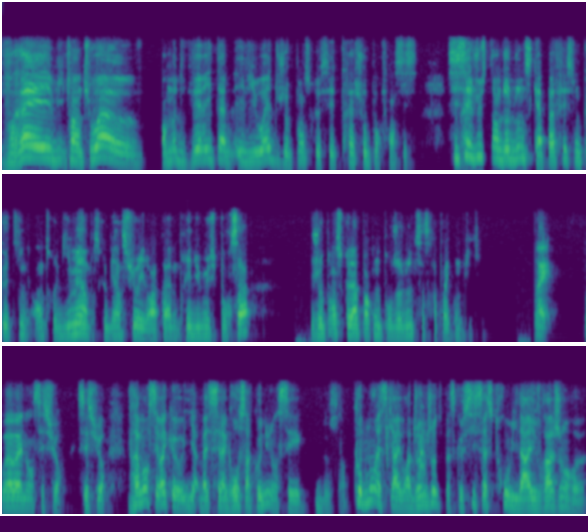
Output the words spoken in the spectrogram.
vrai, enfin, tu vois, euh, en mode véritable heavyweight, je pense que c'est très chaud pour Francis. Si c'est juste un John Jones qui n'a pas fait son cutting, entre guillemets, hein, parce que bien sûr, il aura quand même pris du muscle pour ça, je pense que là, par contre, pour John Jones, ça sera très compliqué. Ouais, Ouais, ouais, non, c'est sûr, c'est sûr. Vraiment, c'est vrai que bah, c'est la grosse inconnue. Hein, c'est comment est-ce qu'arrivera John Jones? Parce que si ça se trouve, il arrivera genre, euh,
